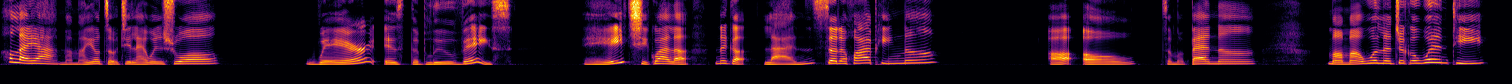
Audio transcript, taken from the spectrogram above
后来呀，妈妈又走进来问说：“Where is the blue vase？” 哎，奇怪了，那个蓝色的花瓶呢？哦哦，怎么办呢？妈妈问了这个问题。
